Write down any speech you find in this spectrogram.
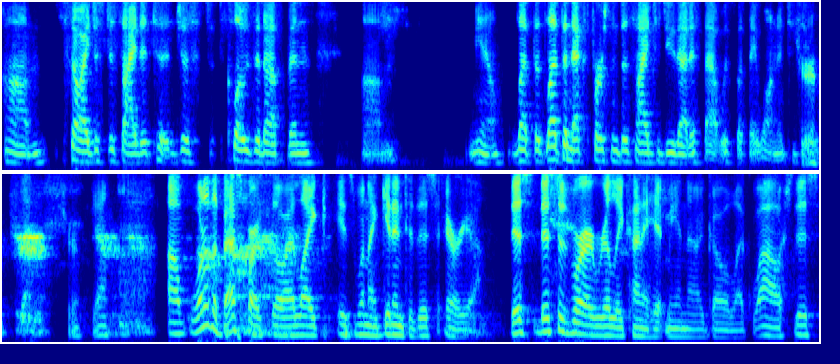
Um, so I just decided to just close it up and um, you know let the let the next person decide to do that if that was what they wanted to sure, do. Sure, sure, yeah. Uh, one of the best parts though I like is when I get into this area. This this is where I really kind of hit me and I go like, wow, this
